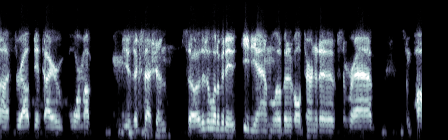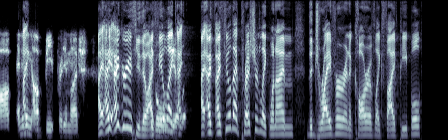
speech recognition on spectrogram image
uh, throughout the entire warm up music session. So there's a little bit of EDM, a little bit of alternative, some rap, some pop, anything I, upbeat, pretty much. I, I, I agree with you though. People I feel like I, I, I feel that pressure like when I'm the driver in a car of like five people.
